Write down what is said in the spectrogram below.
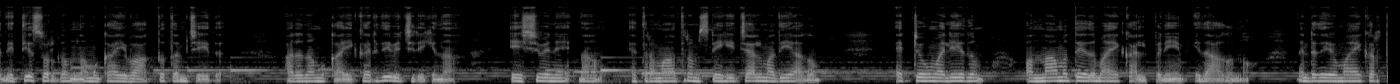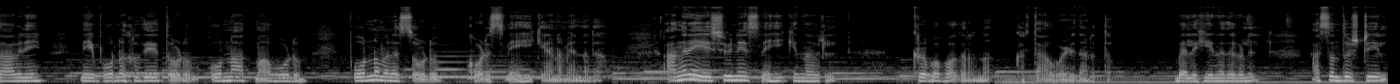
നിത്യസ്വർഗം നമുക്കായി വാക്തത്വം ചെയ്ത് അത് നമുക്കായി കരുതി വച്ചിരിക്കുന്ന യേശുവിനെ നാം എത്രമാത്രം സ്നേഹിച്ചാൽ മതിയാകും? ഏറ്റവും വലിയതും ഒന്നാമത്തേതുമായ കൽപ്പനയും ഇതാകുന്നു. നിന്റെ ദൈവമായ കർത്താവിനെ നീ പൂർണ ഹൃദയത്തോടും പൂർണാത്മാവോടും പൂർണ മനസ്സോടും കൂടെ സ്നേഹിക്കണമെന്നത്. അങ്ങനെ യേശുവിനെ സ്നേഹിക്കുന്നവരിൽ കൃപ പകർന്ന് കർത്താവ് വഴി നടത്തും. ബലഹീനതകളിൽ അസന്തുഷ്ടിയിൽ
